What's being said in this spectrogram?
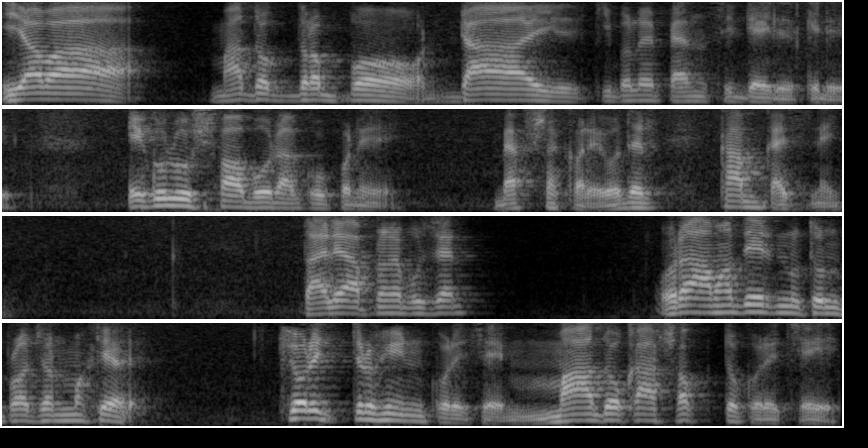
ইয়াবা, মাদকদ্রব্য, ডাইল, কি বলে প্যান্সি ডাইল কিল এগুলো সব ওরা গোপনে ব্যবসা করে, ওদের কাম কাজ নেই। তাহলে আপনারা বুঝেন, ওরা আমাদের নতুন প্রজন্মকে চরিত্রহীন করেছে, মাদকাসক্ত করেছে,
